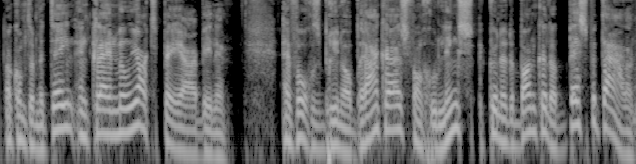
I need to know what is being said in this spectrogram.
Dan komt er meteen een klein miljard per jaar binnen. En volgens Bruno Braakhuis van GroenLinks kunnen de banken dat best betalen.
